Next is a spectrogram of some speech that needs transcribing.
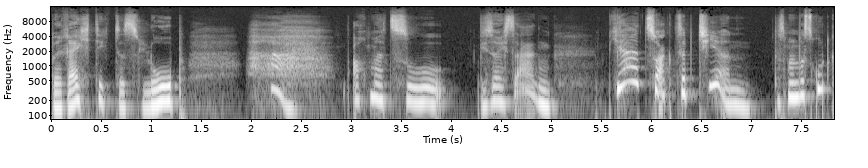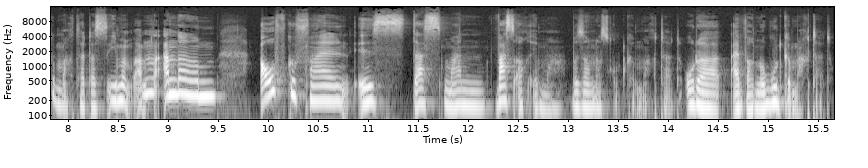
berechtigtes Lob auch mal zu, wie soll ich sagen, ja, zu akzeptieren, dass man was gut gemacht hat, dass jemand anderem aufgefallen ist, dass man was auch immer besonders gut gemacht hat oder einfach nur gut gemacht hat.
